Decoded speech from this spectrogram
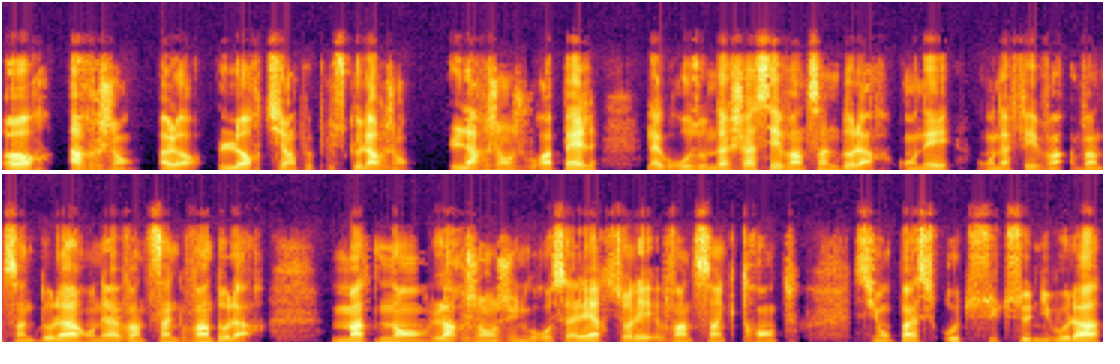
Or, argent. Alors, l'or tient un peu plus que l'argent. L'argent, je vous rappelle, la grosse zone d'achat, c'est 25 dollars. On, on a fait 25 dollars, on est à 25-20 dollars. Maintenant, l'argent, j'ai une grosse alerte sur les 25-30. Si on passe au-dessus de ce niveau-là,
